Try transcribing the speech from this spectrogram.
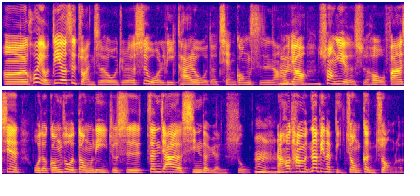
呃，会有第二次转折。我觉得是我离开了我的前公司，然后要创业的时候，我发现我的工作动力就是增加了新的元素。嗯，然后他们那边的比重更重了，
